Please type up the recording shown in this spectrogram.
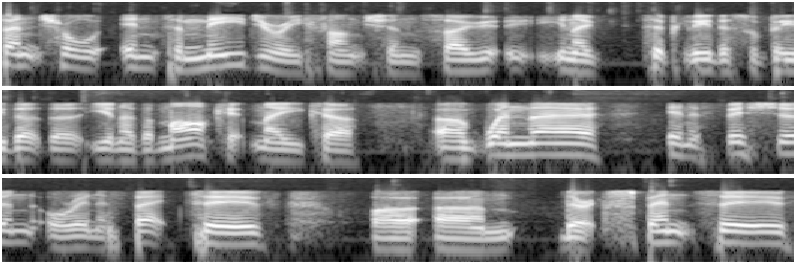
central intermediary function. So, you know, typically this would be the, the you know the market maker uh, when they're inefficient or ineffective, um, they're expensive,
